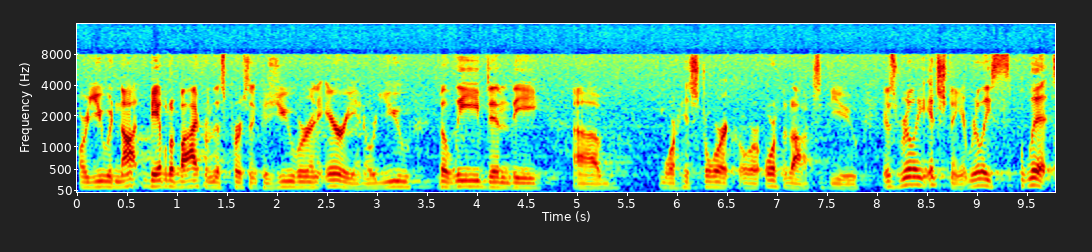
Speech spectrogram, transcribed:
or you would not be able to buy from this person because you were an Arian, or you believed in the uh, more historic or orthodox view. It was really interesting. It really split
